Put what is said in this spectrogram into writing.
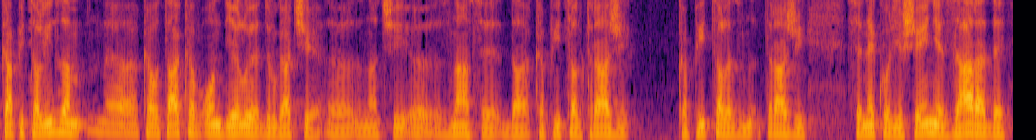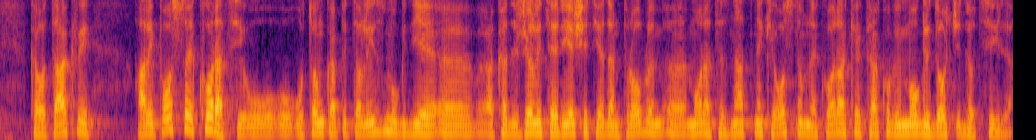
kapitalizam kao takav, on djeluje drugačije. Znači, zna se da kapital traži, kapital traži se neko rješenje, zarade kao takvi, ali postoje koraci u, u, tom kapitalizmu gdje kad želite riješiti jedan problem morate znati neke osnovne korake kako bi mogli doći do cilja.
